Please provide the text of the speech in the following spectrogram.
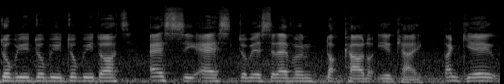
www.scsws11.co.uk. Thank you.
